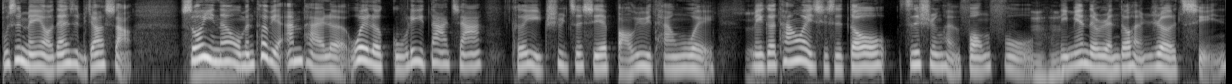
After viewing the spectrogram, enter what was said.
不是没有，但是比较少。所以呢，嗯、我们特别安排了，为了鼓励大家可以去这些保育摊位。每个摊位其实都资讯很丰富，嗯、里面的人都很热情。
